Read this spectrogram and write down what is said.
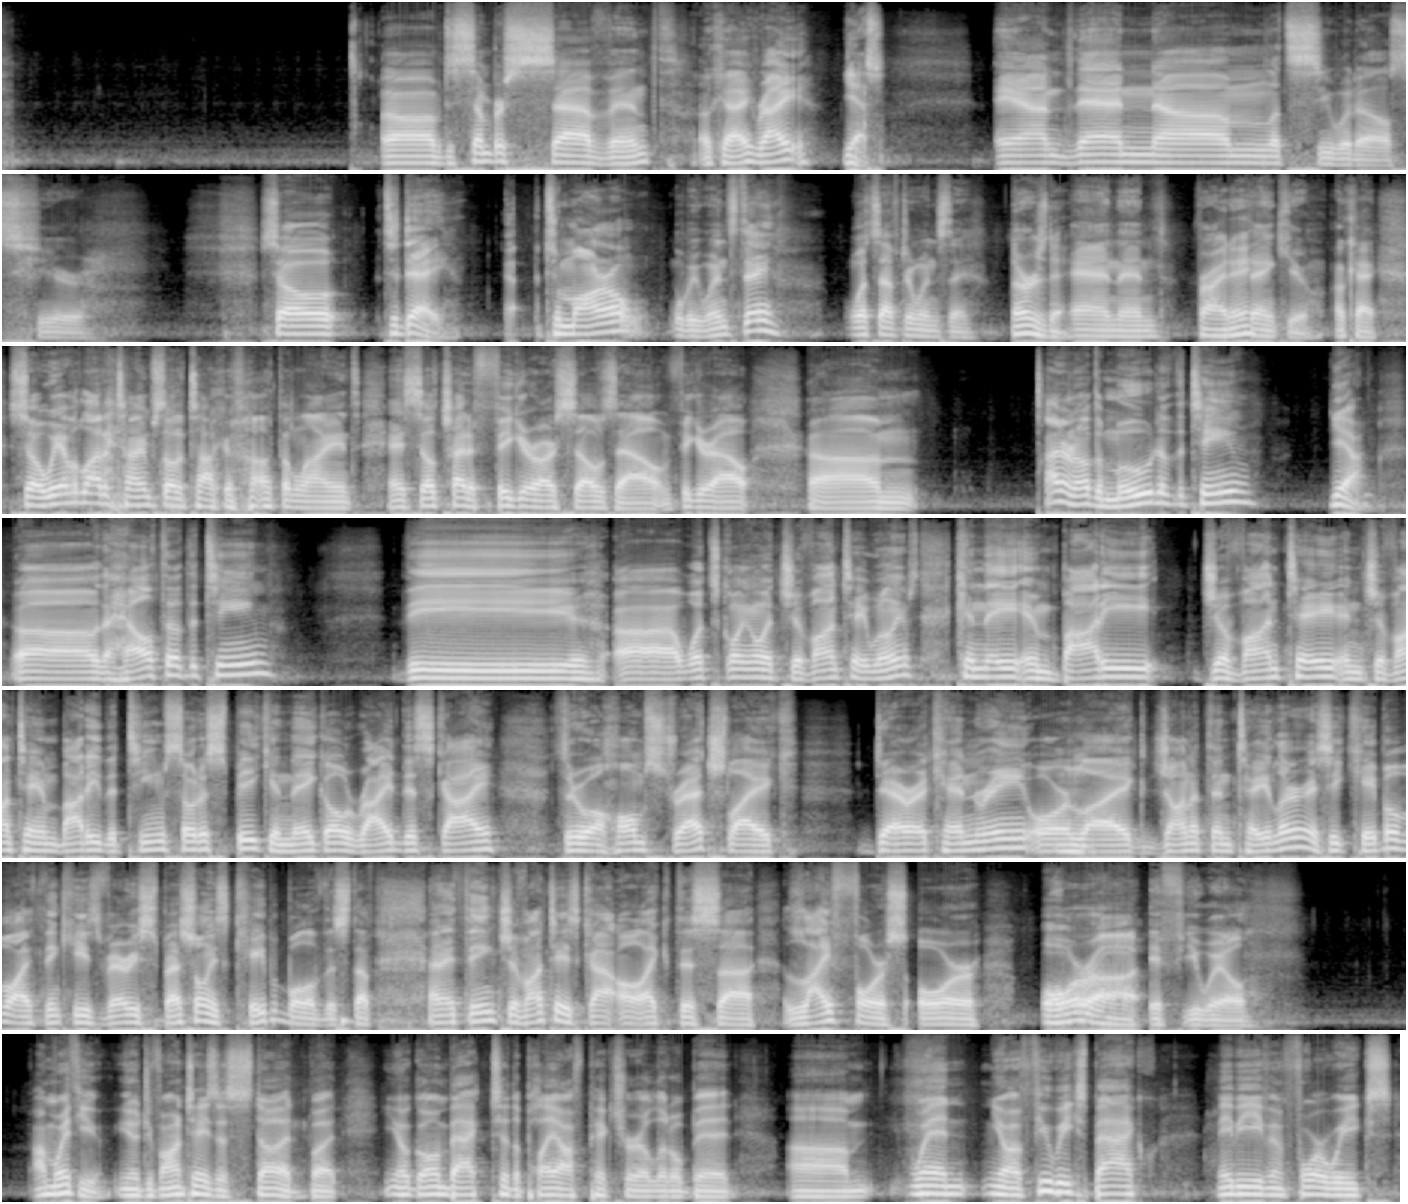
Uh, December seventh. Okay, right? Yes. And then um, let's see what else here. So today, tomorrow will be Wednesday. What's after Wednesday? Thursday. And then Friday. Thank you. Okay. So we have a lot of time still to talk about the Lions and still try to figure ourselves out and figure out, um, I don't know, the mood of the team. Yeah. Uh, the health of the team. The uh, what's going on with Javonte Williams? Can they embody Javonte and Javonte embody the team, so to speak, and they go ride this guy through a home stretch like Derrick Henry or like Jonathan Taylor? Is he capable? I think he's very special. He's capable of this stuff, and I think Javonte's got all like this uh, life force or aura, if you will. I'm with you. You know, Javonte's a stud, but you know, going back to the playoff picture a little bit, um, when you know a few weeks back, maybe even four weeks,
